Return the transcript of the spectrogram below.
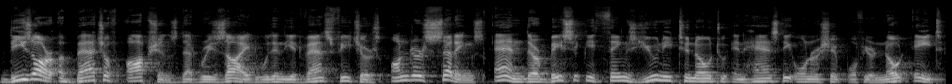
These are a batch of options that reside within the advanced features under settings and they're basically things you need to know to enhance the ownership of your Note 8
